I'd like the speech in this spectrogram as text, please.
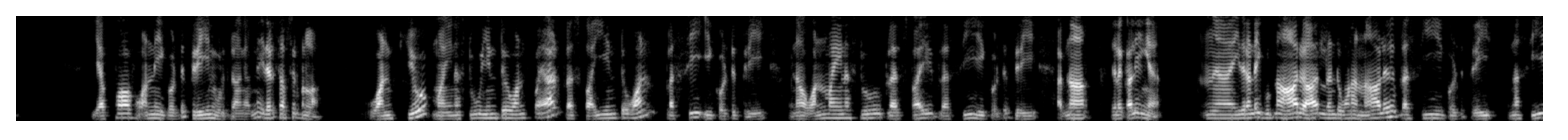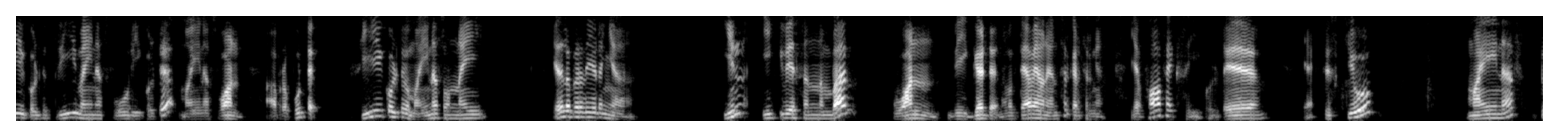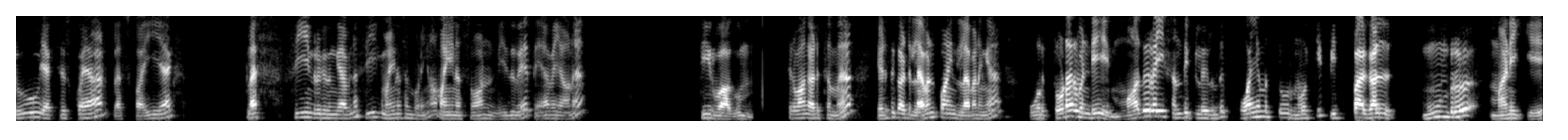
f of one equal to த்ரீன்னு கொடுத்துருக்காங்க. அப்படின்னா இதை சப்ஸ்டிட் பண்ணலாம். One cube minus two into one square plus five into one plus c equal to three அப்படின்னா one minus two plus five plus c equal to three அப்படின்னா இதில் கழிங்க. அஹ் இது ரெண்டையும் கூட்டினா ஆறு ஆறு ரெண்டு ஒன்றா நாலு plus c equal to three அப்படின்னா c equal to three minus four equal to minus one அப்புறம் put. C equal to minus ஒன்னை எதில் பிரதியிடுங்க in equation number one we get நமக்கு தேவையான answer கிடைச்சிருங்க. F of x equal to x cube minus two x square plus five x plus சின்னு இருக்குதுங்க அப்படின்னா சிக்கு minus one போனீங்கன்னா minus one இதுவே தேவையான தீர்வாகும். சரி வாங்க அடிச்சோம் எடுத்துக்காட்டு லெவன் பாயிண்ட் லெவனுங்க ஒரு தொடர் வண்டி மதுரை சந்திப்பிலிருந்து கோயம்புத்தூர் நோக்கி பிற்பகல் மூன்று மணிக்கு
